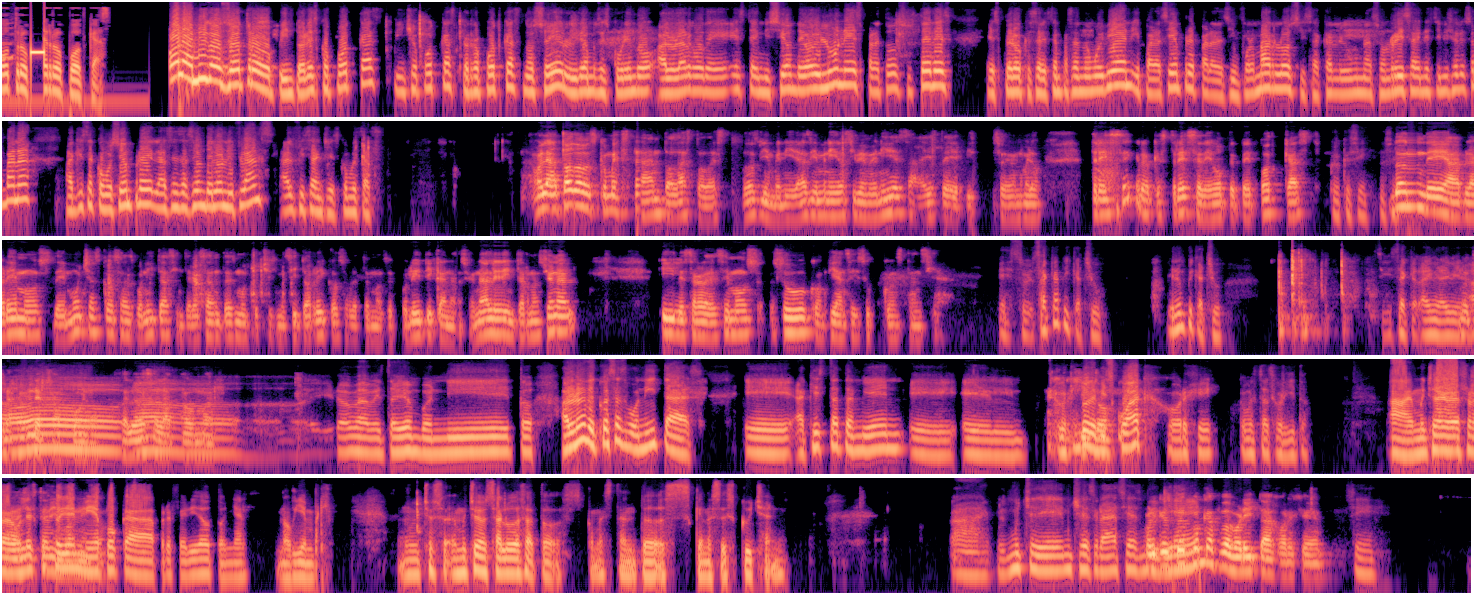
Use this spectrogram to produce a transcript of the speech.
otro perro podcast. Hola amigos de otro pintoresco podcast, pinche podcast, perro podcast, no sé, lo iremos descubriendo a lo largo de esta emisión de hoy lunes para todos ustedes. Espero que se le estén pasando muy bien y para siempre, para desinformarlos y sacarle una sonrisa en este inicio de semana. Aquí está como siempre la sensación de Lonely Flans, Alfi Sánchez, ¿cómo estás? Hola a todos, ¿cómo están? Todas, todas, todos bienvenidas, bienvenidos y bienvenidas a este episodio número 13, creo que es 13 de OPP Podcast. Creo que sí. No sé. Donde hablaremos de muchas cosas bonitas, interesantes, mucho chismecito rico sobre temas de política nacional e internacional. Y les agradecemos su confianza y su constancia. Eso, saca Pikachu. Viene un Pikachu. Sí, saca. Ahí, ahí viene. Lo trajeron de Japón. Saludos a la Paumar. No mames, está bien bonito. Hablando de cosas bonitas, eh, aquí está también eh, el Jorgito de Biscuac, Jorge. ¿Cómo estás, Jorgito? Ay, muchas gracias, Raúl. Es que estoy en mi época preferida otoñal, noviembre. Muchos, muchos saludos a todos. ¿Cómo están todos que nos escuchan? Ay, pues muchas, muchas gracias. Muy Porque es tu época favorita, Jorge. Sí.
